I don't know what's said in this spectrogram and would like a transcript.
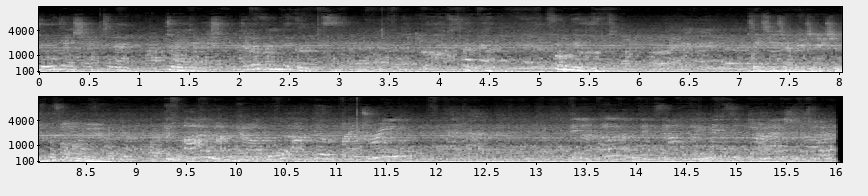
DoorDash app today. DoorDash, delivering the goods. From your heart. Please use your imagination for the following.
